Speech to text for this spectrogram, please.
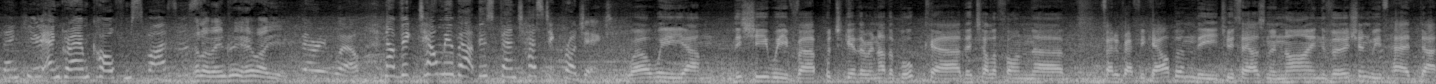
Thank you. And Graham Cole from Spicers. Hello, Andrea. How are you? Very well. Now, Vic, tell me about this fantastic project. Well, we um, this year we've uh, put together another book, uh, the Telethon uh, photographic album, the 2009 version. We've had uh,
